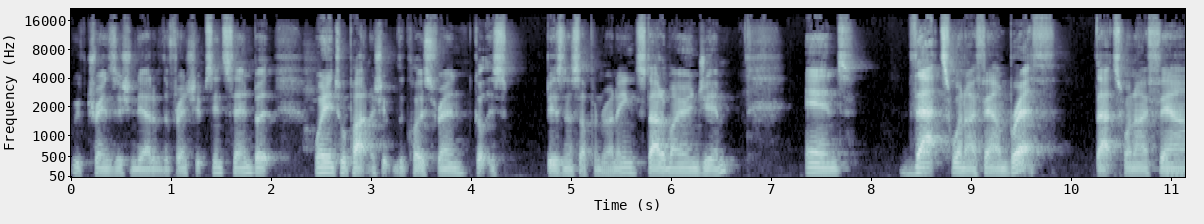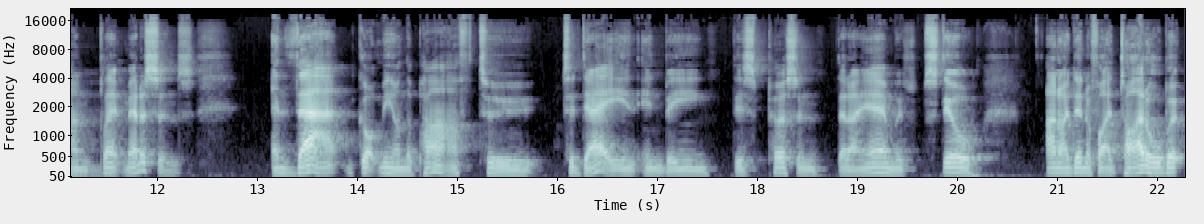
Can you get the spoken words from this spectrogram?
we've transitioned out of the friendship since then. But went into a partnership with a close friend, got this business up and running, started my own gym, and that's when I found breath. That's when I found mm. plant medicines, and that got me on the path to today in, in being this person that I am with still unidentified title, but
